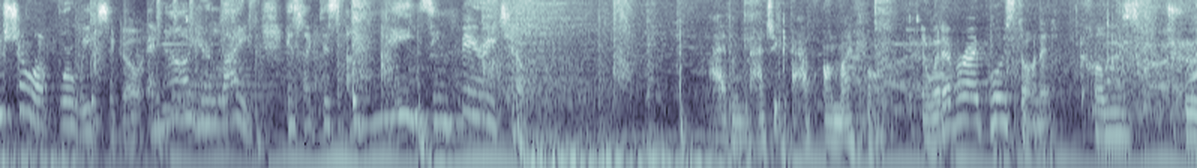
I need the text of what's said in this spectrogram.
You show up four weeks ago, and now your life is like this amazing fairy tale. I have a magic app on my phone, and whatever I post on it comes true.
